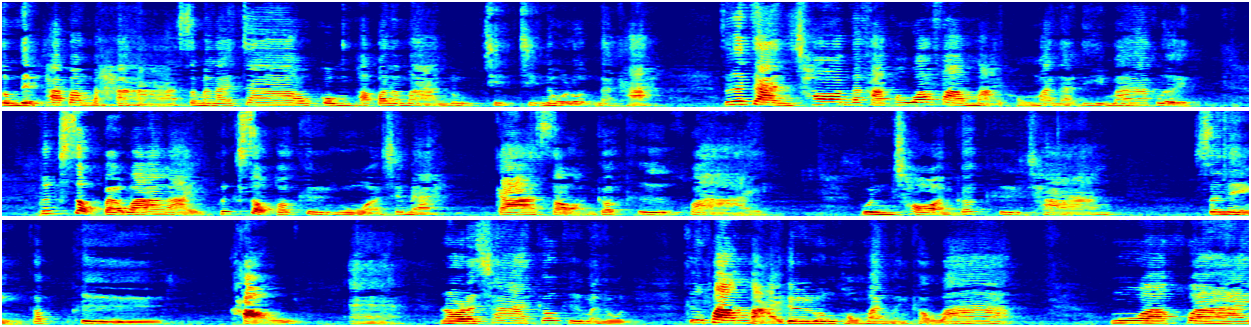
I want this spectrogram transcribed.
สมเด็จพระมหาสมณเจ้ากรมพระปรมานุชิตชิโนรสนะคะ ซึ่งอาจารย์ชอบนะคะ เพราะว่าความหมายของมันอะดีมากเลยพฤกษบแปลว่าอะไรพฤกษบก็คืองัวใช่ไหมกาสอนก็คือควาย กุญชรก็คือช้างเสน่งก็คือเขาอ่านรชาติก็คือมนุษย์ คือความหมายโดยรวมของมันเหมือนกับว่างัวควาย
